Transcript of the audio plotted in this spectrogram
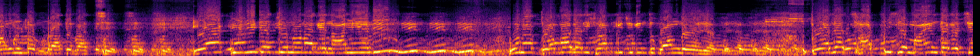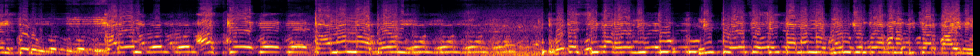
আঙুলটা ঘোরাতে পারছে। এক মিনিটের জন্য ওনাকে নামিয়ে দিন। ওনার দফাদারি সবকিছু কিন্তু বন্ধ হয়ে যাবে। দু হাজার ছাব্বিশে মাইন্ডটাকে চেঞ্জ করুন। কারণ আজকে তামান্না বোন ভোটের শিকার হয়ে মৃত্যু মৃত্যু হয়েছে, সেই তামান্না বোন কিন্তু এখনও বিচার পায়নি।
